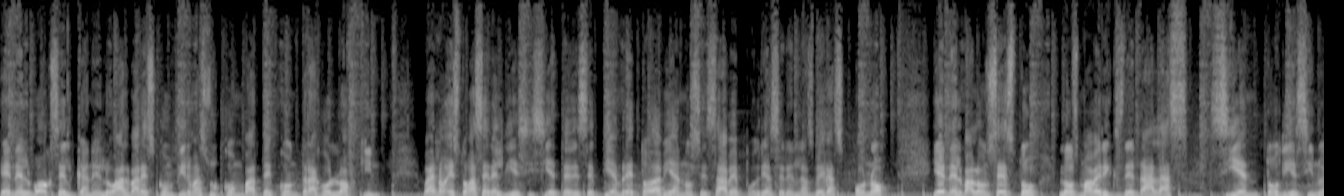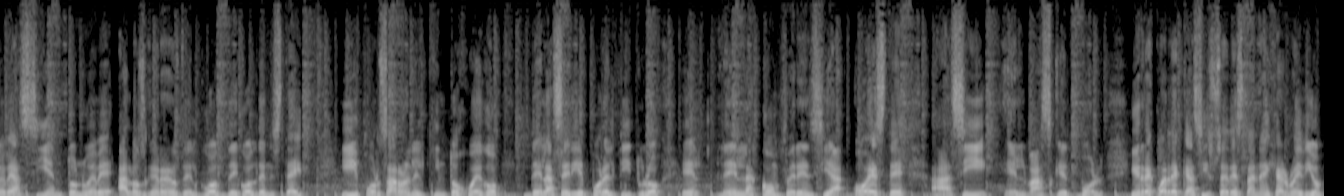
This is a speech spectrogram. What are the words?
En el box, el Canelo Álvarez confirma su combate contra Golovkin. Bueno, esto va a ser el 17 de septiembre, todavía no se sabe, podría ser en Las Vegas o no. Y en el baloncesto, los Mavericks de Dallas 119 a 109 a los guerreros del Gold de Golden State y forzaron el quinto juego de la serie por el título en, la conferencia oeste, así el básquetbol. Y recuerde que así sucede está en Radio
